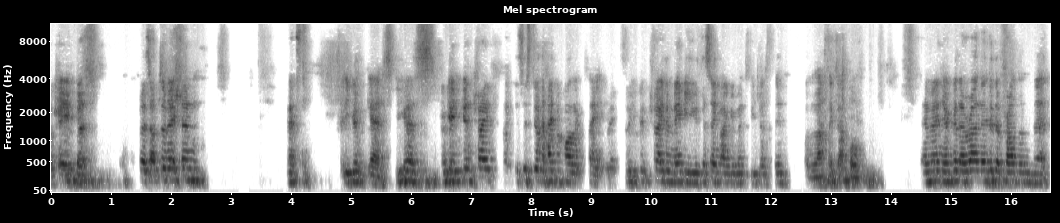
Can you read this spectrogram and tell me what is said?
okay, but first observation, that's a pretty good guess because, okay, you can try, this is still the hyperbolic plane, right? So you could try to maybe use the same arguments we just did for the last example. And then you're going to run into the problem that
